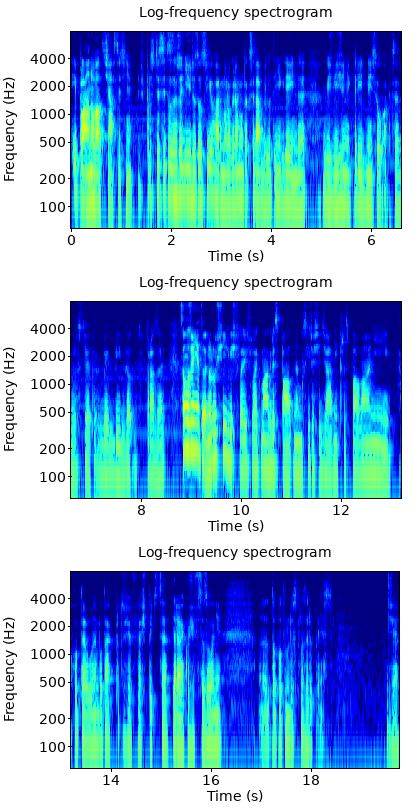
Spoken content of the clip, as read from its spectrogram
i plánovat částečně. Když prostě si to zařadíš do toho svého harmonogramu, tak se dá bydlet i někde jinde. A když víš, že některé dny jsou akce, prostě, tak by bývat v Praze. Samozřejmě je to jednodušší, když člověk- má kde spát, nemusí řešit žádný přespávání v hotelu nebo tak, protože ve špičce, teda jakože v sezóně, eh, to potom dost leze do peněz. Že?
